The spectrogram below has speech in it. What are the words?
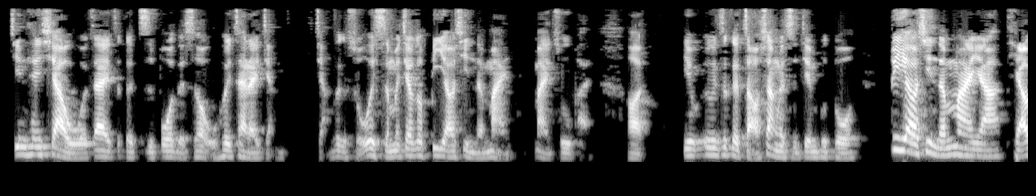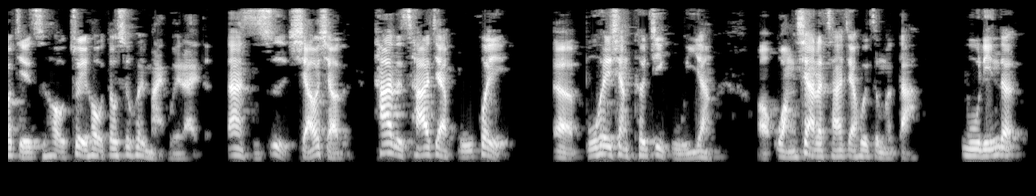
今天下午我在这个直播的时候，我会再来讲讲这个所谓什么叫做必要性的卖卖出牌啊，因为因为这个早上的时间不多，必要性的卖压调节之后，最后都是会买回来的，但只是小小的，它的差价不会呃不会像科技股一样哦往下的差价会这么大，五零的。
